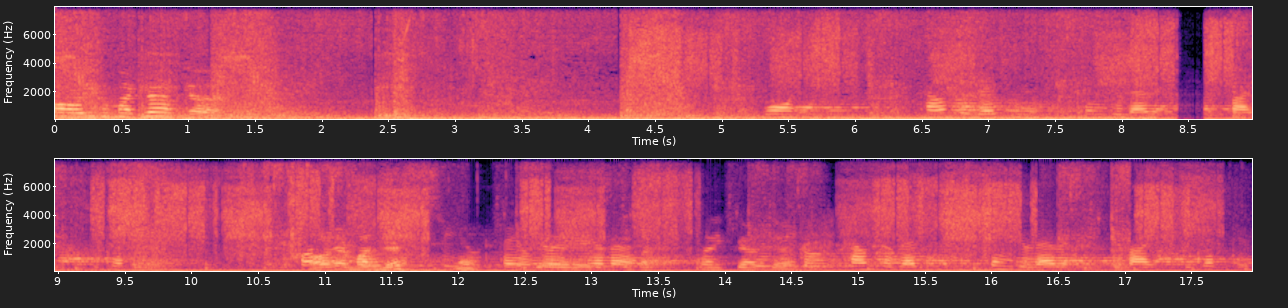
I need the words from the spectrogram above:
Oh, even my grab gun. Warning. Singularity detected. Oh, never mind this. Field failed yay. alert. My grab. Illegal counter-resonance singularity device detected.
